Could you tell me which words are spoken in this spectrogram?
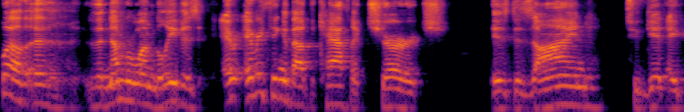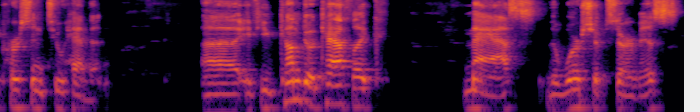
Well, the, the number one belief is e- everything about the Catholic Church is designed to get a person to heaven. Uh, if you come to a Catholic Mass, the worship service,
